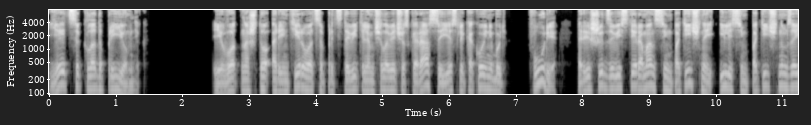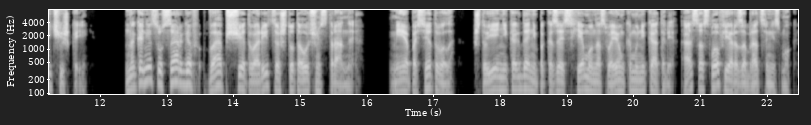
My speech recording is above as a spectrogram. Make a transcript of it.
яйцекладоприемник. И вот на что ориентироваться представителям человеческой расы, если какой-нибудь фури решит завести роман с симпатичной или симпатичным зайчишкой. Наконец, у саргов вообще творится что-то очень странное. Мия посетовала, что ей никогда не показать схему на своем коммуникаторе, а со слов я разобраться не смог.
